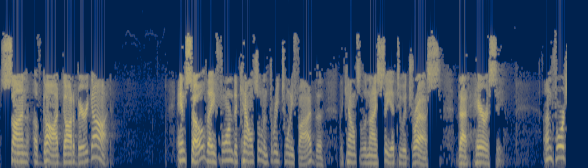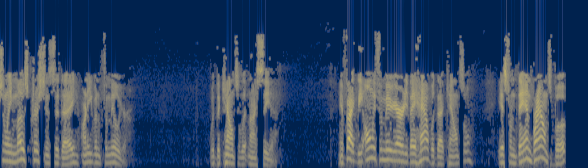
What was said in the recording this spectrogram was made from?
Son of God, God of very God. And so they formed a council in 325, the, the Council of Nicaea, to address that heresy. Unfortunately, most Christians today aren't even familiar with the Council at Nicaea. In fact, the only familiarity they have with that council is from Dan Brown's book,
